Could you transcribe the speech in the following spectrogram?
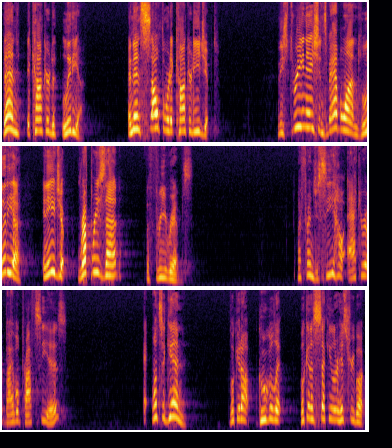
Then it conquered Lydia. And then southward it conquered Egypt. These three nations, Babylon, Lydia, and Egypt, represent the three ribs. My friends, you see how accurate Bible prophecy is? Eh, once again, look it up, Google it, look in a secular history book.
